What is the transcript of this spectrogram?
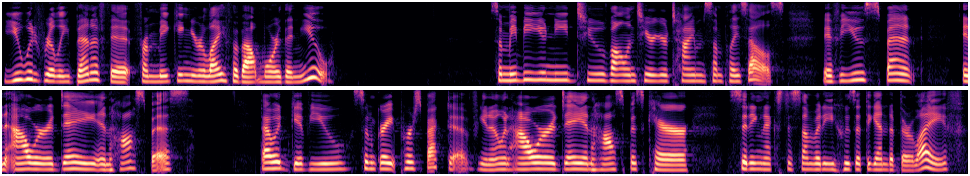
you would really benefit from making your life about more than you. So maybe you need to volunteer your time someplace else. If you spent an hour a day in hospice, that would give you some great perspective. You know, an hour a day in hospice care sitting next to somebody who's at the end of their life.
